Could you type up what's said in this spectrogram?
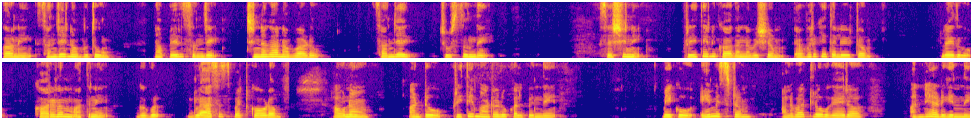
కానీ సంజయ్ నవ్వుతూ నా పేరు సంజయ్. చిన్నగా నవ్వాడు. సంజయ్ చూస్తుంది. శశిని ప్రీతిని కాదన్న విషయం ఎవరికీ తెలియటం లేదు. కారణం అతని గగుల్ గ్లాసెస్ పెట్టుకోవడం. అవునా అంటూ ప్రీతి మాటలు కలిపింది. మీకు ఏమిష్టం? అలవాట్లు వగైరా? అన్నీ అడిగింది.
